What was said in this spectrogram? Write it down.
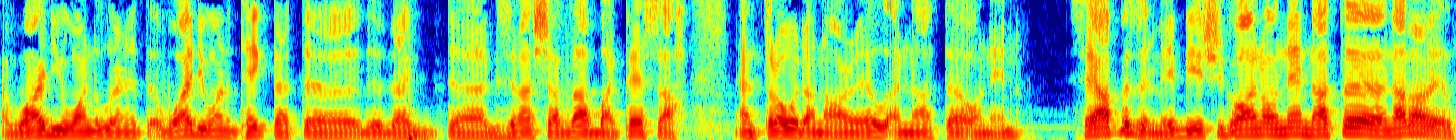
Why do you want to learn it? Why do you want to take that uh, the the gzera shava by Pesach and throw it on Arel and not uh, Onen? Say opposite. Maybe you should go on Onen, not uh, not havad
